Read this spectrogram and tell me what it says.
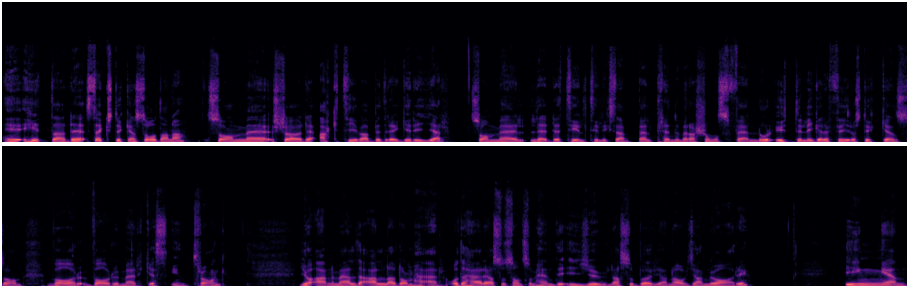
hittade sex stycken sådana som eh, körde aktiva bedrägerier som eh, ledde till till exempel prenumerationsfällor, ytterligare fyra stycken som var varumärkesintrång. Jag anmälde alla de här och det här är alltså sånt som hände i julas och början av januari. Ingen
